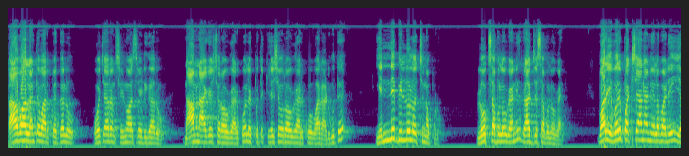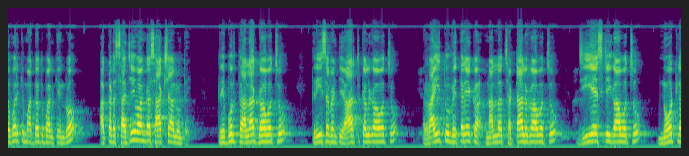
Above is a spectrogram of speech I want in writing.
కావాలంటే వారి పెద్దలు పోచారం శ్రీనివాసరెడ్డి గారు నామ నాగేశ్వరరావు గారికో లేకపోతే కేశవరావు గారికో వారు అడిగితే ఎన్ని బిల్లులు వచ్చినప్పుడు లోక్సభలో కానీ రాజ్యసభలో కానీ వారు ఎవరి పక్షాన నిలబడి ఎవరికి మద్దతు పలికినరో అక్కడ సజీవంగా సాక్ష్యాలు ఉంటాయి. త్రిబుల్ తలాక్ కావచ్చు త్రీ సెవెంటీ ఆర్టికల్ కావచ్చు రైతు వ్యతిరేక నల్ల చట్టాలు కావచ్చు జిఎస్టీ కావచ్చు నోట్ల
